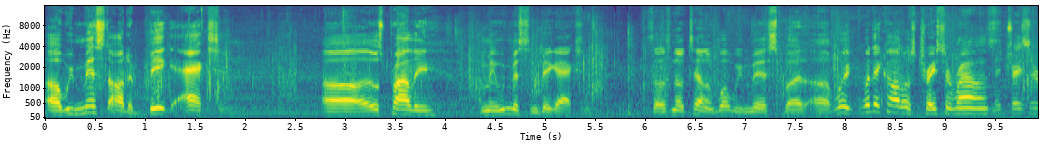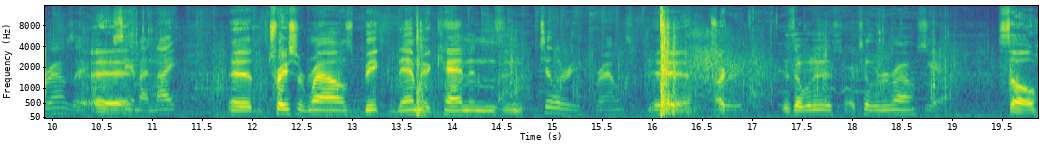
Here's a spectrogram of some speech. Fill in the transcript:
Uh, we missed all the big action. Uh, it was probably, I mean, we missed some big action. So there's no telling what we missed, but uh, what, what they call those tracer rounds? The tracer rounds, they Yeah. see them at night. Uh, tracer rounds, big damn near cannons, and Artillery rounds. yeah. Art- Artillery. is that what it is? Artillery rounds? Yeah. So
